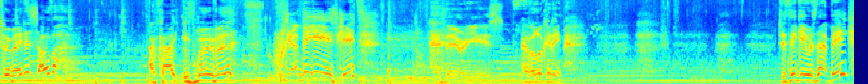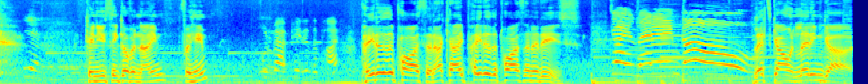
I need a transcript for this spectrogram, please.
two metres over. Okay, he's moving. Look how big he is, kids. And there he is. Have a look at him. Do you think he was that big? Yeah. Can you think of a name for him? What about Peter the Python? Peter the Python. Okay, Peter the Python it is. Let's go and let him go.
